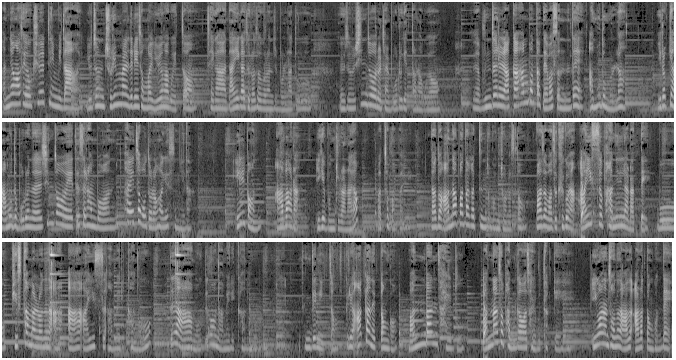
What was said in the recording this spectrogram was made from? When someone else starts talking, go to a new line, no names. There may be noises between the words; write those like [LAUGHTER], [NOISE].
안녕하세요 큐유티입니다. 요즘 줄임말들이 정말 유행하고 있죠. 제가 나이가 들어서 그런지 몰라도 요즘 신조어를 잘 모르겠더라고요. 문제를 아까 한 번 딱 내봤었는데 아무도 몰라. 이렇게 아무도 모르는 신조어의 뜻을 한번 파헤쳐 보도록 하겠습니다. 1번 아바라 이게 뭔 줄 알아요? 맞춰봐 빨리. 나도 아나바다 같은 건 줄 알았어. 맞아 맞아 그거야. 아이스 바닐라 라떼. 뭐 비슷한 말로는 아, 아 아 이스 아메리카노, 뜨아 뭐 뜨거운 아메리카노 등등이 있죠. 그리고 아까 냈던 거 만반잘부. 만나서 반가워 잘 부탁해. 이거는 저는 아, 알았던 건데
